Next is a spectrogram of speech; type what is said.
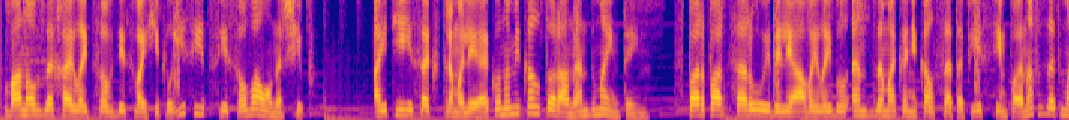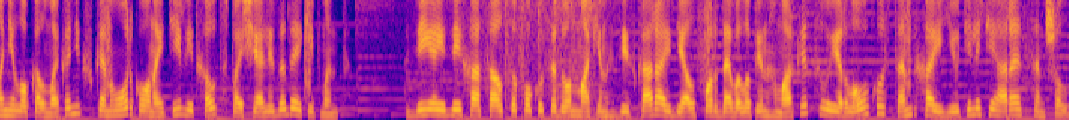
One of the highlights of this vehicle is its ease of ownership. IT is extremely economical to run and maintain. Spare parts are readily available and the mechanical setup is simple enough that many local mechanics can work on IT without specialized equipment. ZAZ has also focused on making this car ideal for developing markets where low cost and high utility are essential.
